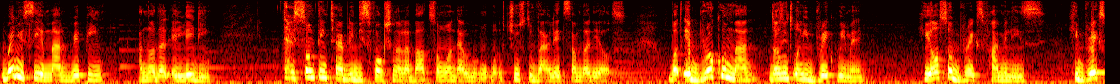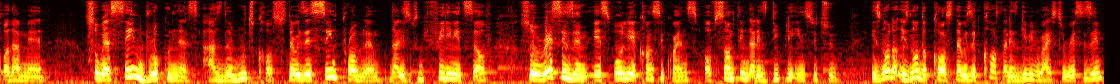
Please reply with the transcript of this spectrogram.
when you see a man raping another a lady, there is something terribly dysfunctional about someone that will choose to violate somebody else. But a broken man doesn't only break women, he also breaks families, he breaks other men. So we are seeing brokenness as the root cause. There is a sin problem that is feeding itself. So racism is only a consequence of something that is deeply in situ. It's not, it's not the cause. There is a cause that is giving rise to racism.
